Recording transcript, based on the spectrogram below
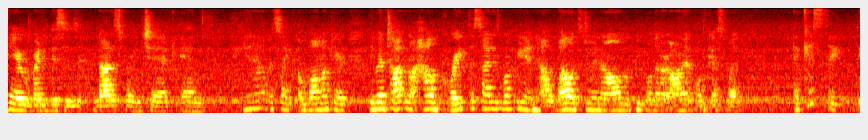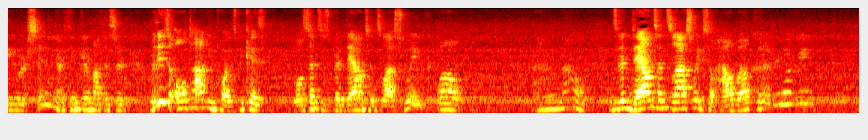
hey everybody, this is not a spring chick, and you know, it's like Obamacare. They've been talking about how great the site is working and how well it's doing, and all the people that are on it. Well, guess what? I guess they they were sitting there thinking about this. Or were these old talking points? Because well, since it's been down since last week, well, I don't know. It's been down since last week, so how well could it be working?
